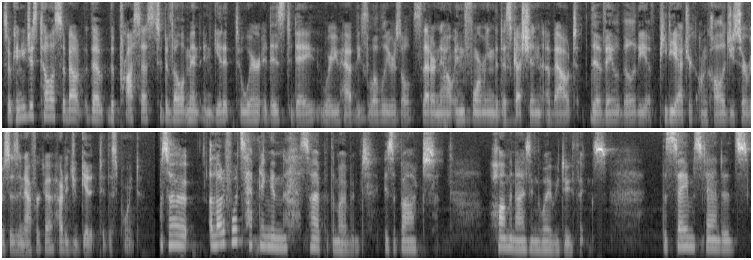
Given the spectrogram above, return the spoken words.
So can you just tell us about the the process to development and get it to where it is today, where you have these lovely results that are now informing the discussion about the availability of pediatric oncology services in Africa? How did you get it to this point? So, a lot of what's happening in SIOP at the moment is about harmonizing the way we do things. The same standards,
